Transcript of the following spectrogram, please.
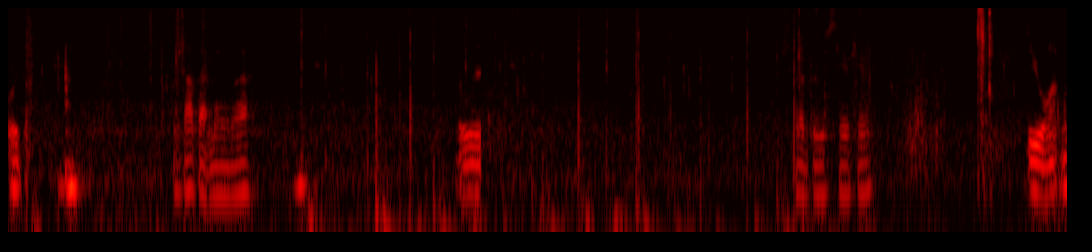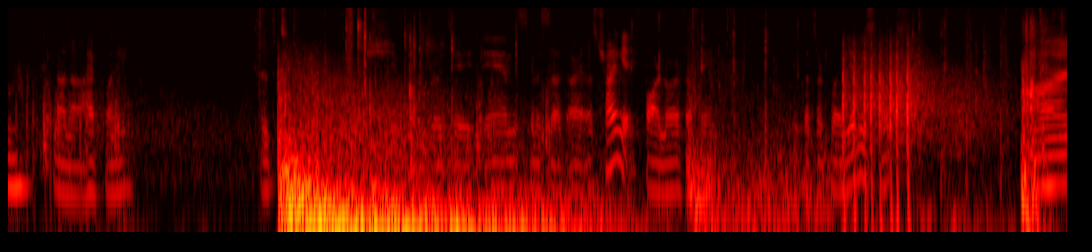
There's not that many left. weird. Just gonna boost here too. Do you want one? No, no, I have plenty. I have two. Shit, we rotate. Damn, this is gonna suck. Alright, let's try and get far north, I think. I think that's our play. Do you have any smokes? I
